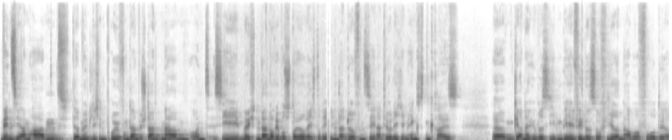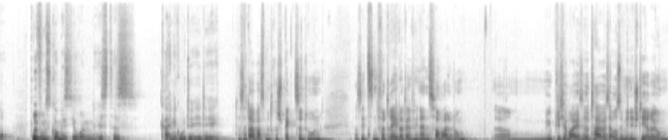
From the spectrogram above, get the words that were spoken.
Wenn Sie am Abend der mündlichen Prüfung dann bestanden haben und Sie möchten dann noch über Steuerrecht reden, dann dürfen Sie natürlich im engsten Kreis ähm, gerne über 7b philosophieren, aber vor der Prüfungskommission ist das keine gute Idee. Das hat auch was mit Respekt zu tun. Da sitzen Vertreter der Finanzverwaltung, ähm, üblicherweise teilweise aus dem Ministerium.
